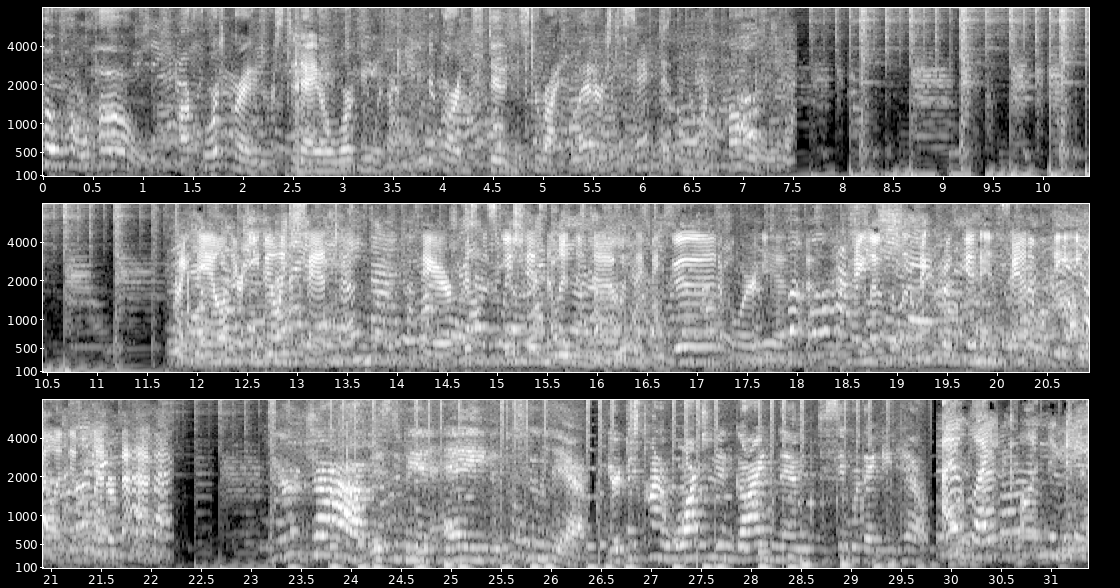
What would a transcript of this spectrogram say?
Our fourth graders today are working with our kindergarten students to write letters to Santa at the North Pole. Right now, they're emailing Santa their Christmas wishes and letting them know if they've been good or if uh, their halo's a little bit crooked, and Santa will be emailing them a letter back. Your job is to be an aid to them. You're just kind of watching and guiding them to see where they need help. I like on the computer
